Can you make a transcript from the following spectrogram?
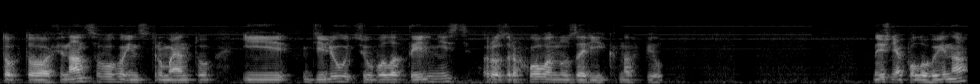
тобто фінансового інструменту, і ділю цю волатильність розраховану за рік навпіл. Нижня половина.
